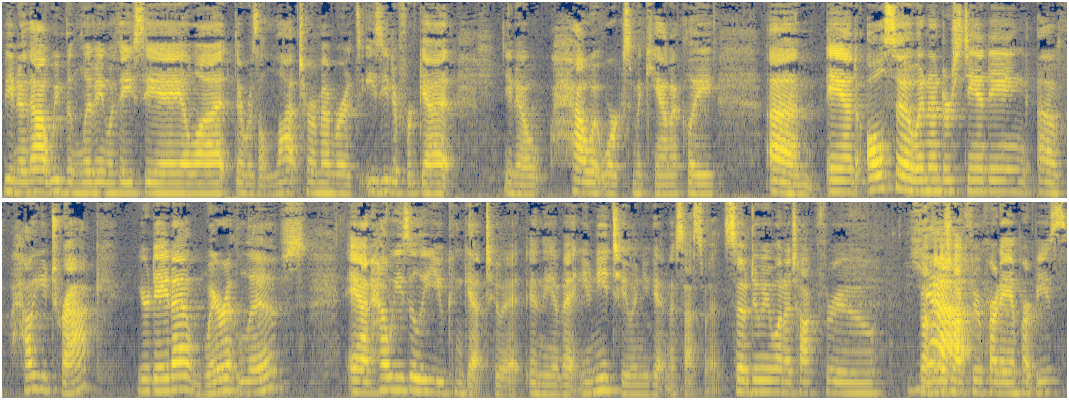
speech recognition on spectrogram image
you know that we've been living with ACA a lot. There was a lot to remember. It's easy to forget. You know how it works mechanically. Um, and also an understanding of how you track your data, where it lives, and how easily you can get to it in the event you need to and you get an assessment. So, do we want to talk through? Yeah. Want me to talk through Part A and Part B's?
